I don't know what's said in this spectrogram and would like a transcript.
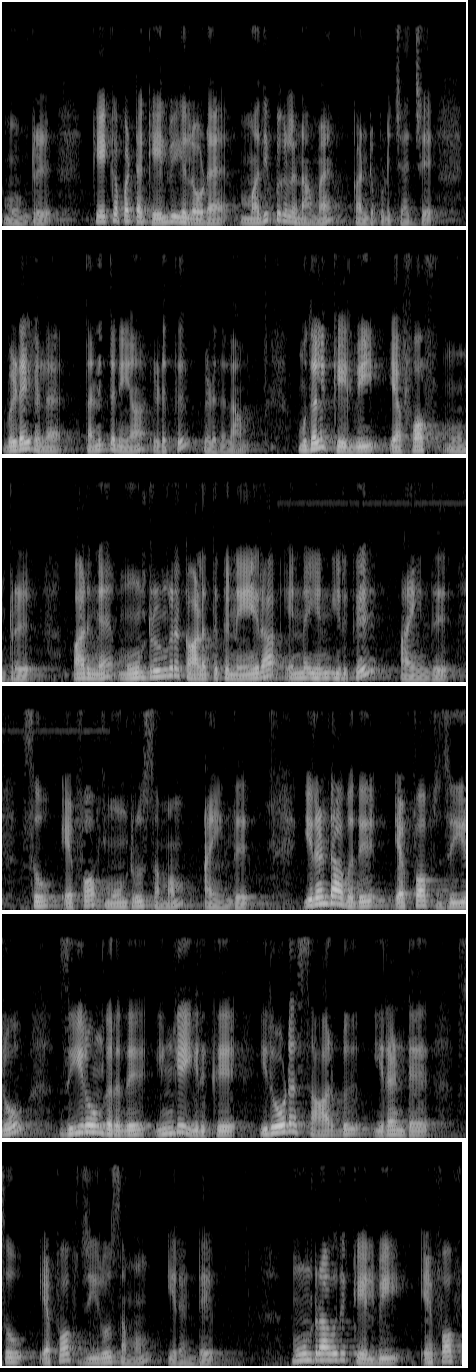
மூன்று. கேட்கப்பட்ட கேள்விகளோட மதிப்புகளை நாம் கண்டுபிடிச்சாச்சு. விடைகளை தனித்தனியாக எடுத்து எழுதலாம். முதல் கேள்வி எஃப் ஆஃப் மூன்று. பாருங்க மூன்றுங்கிற காலத்துக்கு நேராக என்ன எண் இருக்குது ஐந்து. ஸோ எஃப் ஆஃப் மூன்று சமம் ஐந்து. இரண்டாவது எஃப் ஆஃப் ஜீரோ ஜீரோங்கிறது இங்கே இருக்குது இதோட சார்பு இரண்டு. ஸோ எஃப் ஆஃப் ஜீரோ சமம் இரண்டு. மூன்றாவது கேள்வி எஃப் ஆஃப்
